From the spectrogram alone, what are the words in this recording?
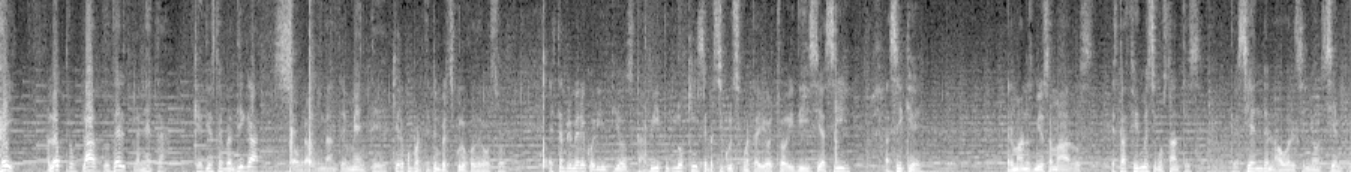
hey, al otro lado del planeta. Que Dios te bendiga sobreabundantemente. Quiero compartirte un versículo poderoso. Está en 1 Corintios capítulo 15, versículo 58 y dice así. Así que, hermanos míos amados, estad firmes y constantes, creciendo en la obra del Señor siempre,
